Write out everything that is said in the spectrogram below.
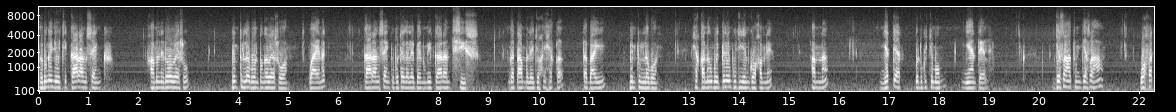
ba ba nga ñëw ci 45 xamal ne doo weesu bintu laboon ba nga weesu woon waaye nag 45 bu tegale benn muy 46 nga tàmbalee joxe xiqa te bàyyi bintul laboon xiqa nag mooy gëléem gu jigéen goo xam ne am na ñetti at ba dugg ci moom ñeenteel jasaatun jasaa wafat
